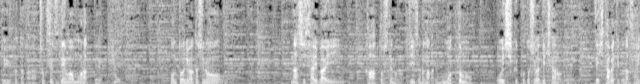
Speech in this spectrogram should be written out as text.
という方から直接電話をもらって、はい、本当に私の梨栽培家としての人生の中でも最も美味しく今年はできたのでぜひ食べてください。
